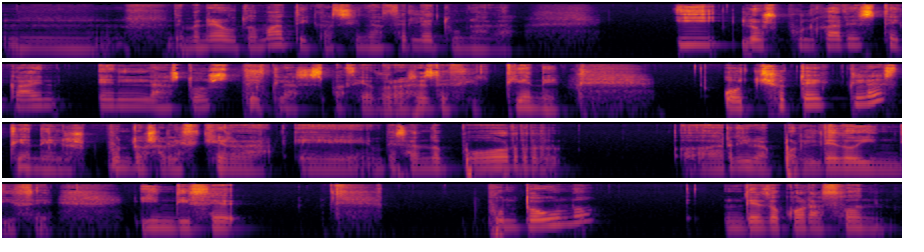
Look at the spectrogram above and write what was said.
mm, de manera automática, sin hacerle tú nada. Y los pulgares te caen en las dos teclas espaciadoras, es decir, tiene ocho teclas, tiene los puntos a la izquierda, eh, empezando por arriba, por el dedo índice. Índice Punto 1, dedo corazón.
